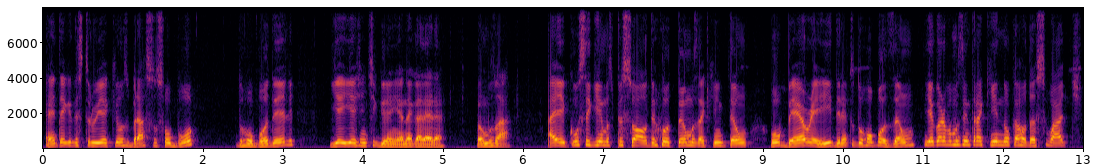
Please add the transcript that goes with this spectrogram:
A gente tem que destruir aqui os braços robô do robô dele e aí a gente ganha, né, galera? Vamos lá. Aí, conseguimos, pessoal. Derrotamos aqui, então, o Barry aí dentro do robozão. E agora vamos entrar aqui no carro da SWAT.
